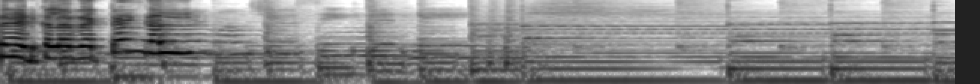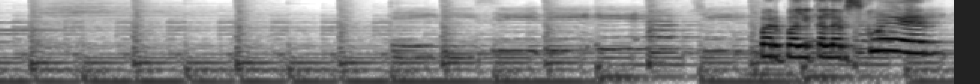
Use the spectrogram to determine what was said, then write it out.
red colour rectangle purple colour square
